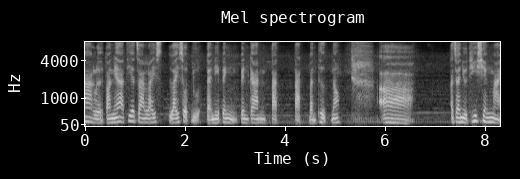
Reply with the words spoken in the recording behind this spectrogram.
มาก ๆเลย ตอนนี้ที่อาจารย์ไลฟ์ไลฟ์สดอยู่ แต่นี้เป็นเป็นการตัดตัดบันทึกเนาะ อาจารย์อยู่ที่เชียงใหม่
